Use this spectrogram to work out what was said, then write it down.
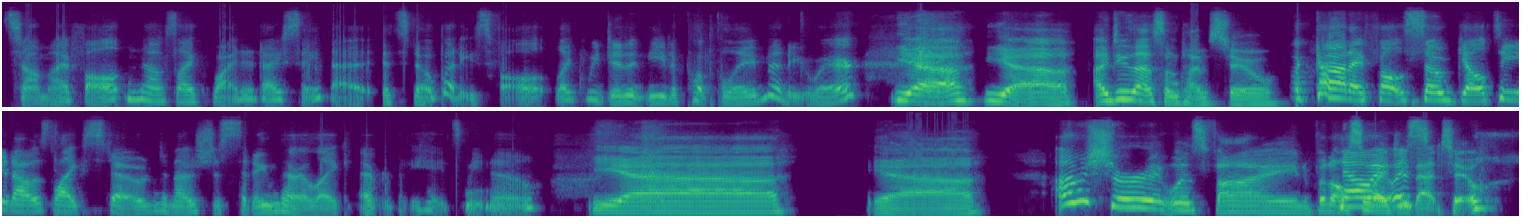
It's not my fault. And I was like, why did I say that? It's nobody's fault. Like we didn't need to put blame anywhere. Yeah, yeah. I do that sometimes too. But God, I felt so guilty and I was like stoned and I was just sitting there like everybody hates me now. Yeah. Yeah. I'm sure it was fine, but No, also I it do was- that too.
